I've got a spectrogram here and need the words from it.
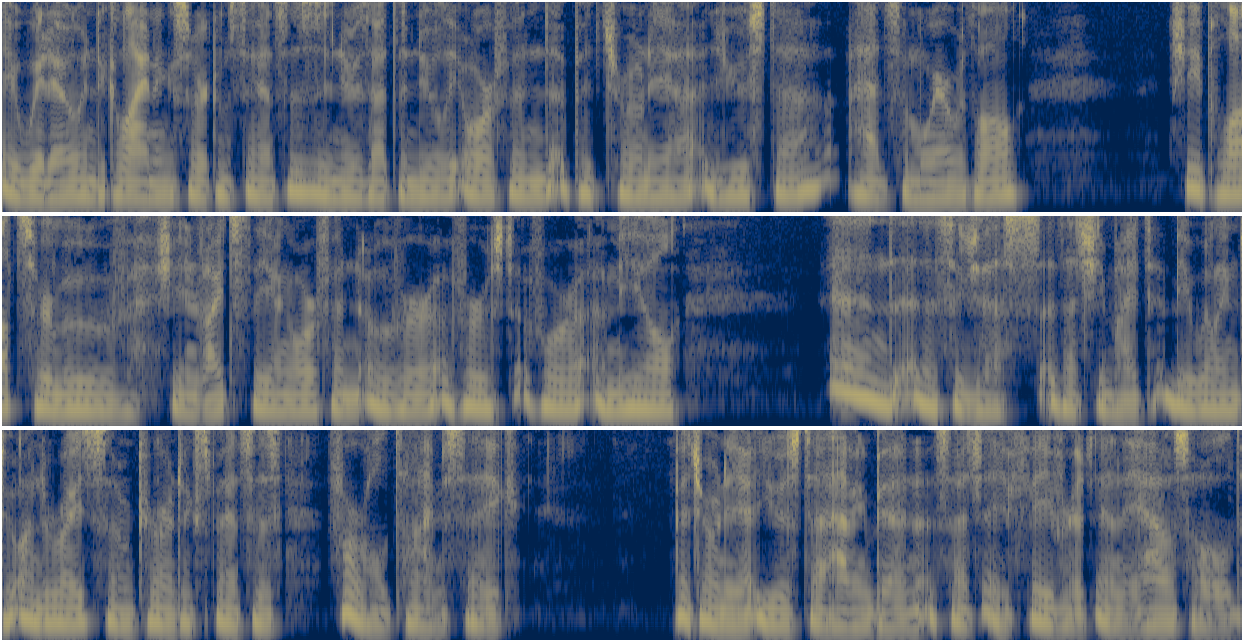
a widow in declining circumstances who knew that the newly orphaned Petronia Justa had some wherewithal. She plots her move. She invites the young orphan over first for a meal and uh, suggests that she might be willing to underwrite some current expenses for old time's sake. Petronia Justa having been such a favorite in the household.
